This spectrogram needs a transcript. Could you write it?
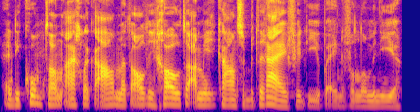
En die komt dan eigenlijk aan met al die grote Amerikaanse bedrijven die op een of andere manier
